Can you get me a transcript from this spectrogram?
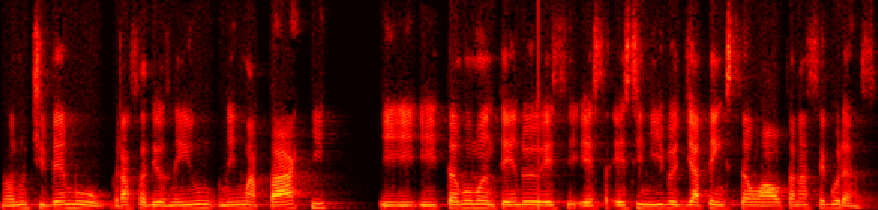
nós não tivemos, graças a Deus, nenhum, nenhum ataque e estamos mantendo esse, esse, esse nível de atenção alta na segurança.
